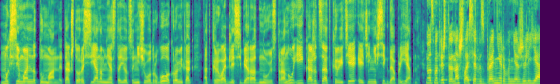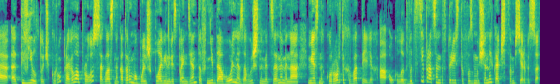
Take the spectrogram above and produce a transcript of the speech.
максимально туманны. Так что россиянам не остается ничего другого, кроме как открывать для себя родную страну, и, кажется, открытия эти не всегда приятны. Ну вот смотри, что я нашла. Сервис бронирования жилья twill.ru провел опрос, согласно которому больше половины респондентов недовольны завышенными ценами на местных курортах и в отелях, а около 20% туристов туристов возмущены качеством сервиса.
